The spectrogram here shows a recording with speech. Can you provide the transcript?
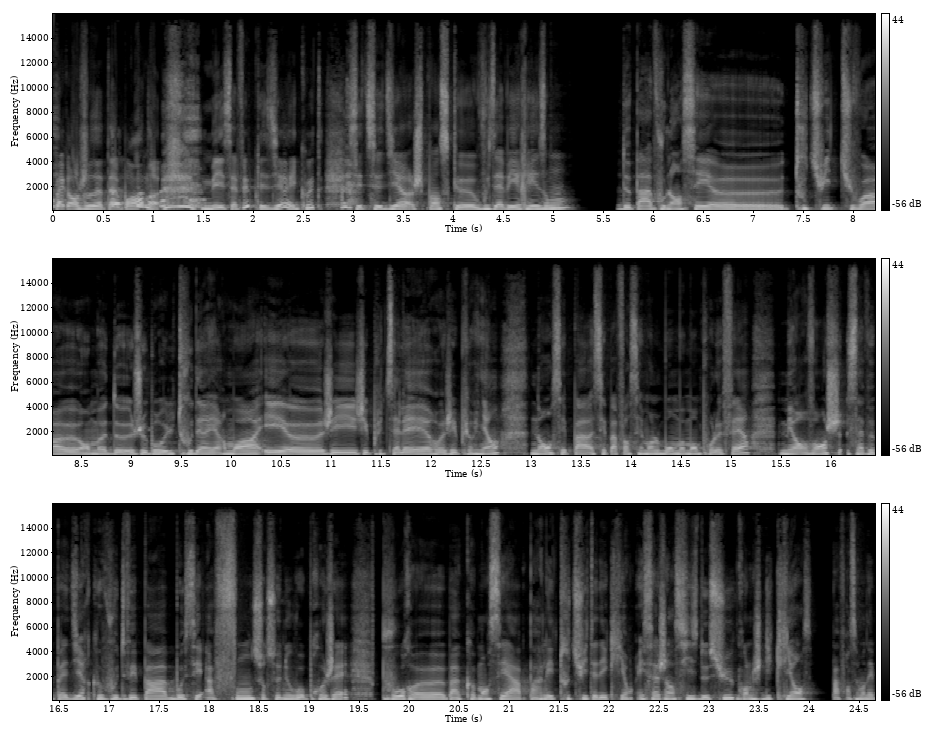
pas grand chose à t'apprendre, mais ça fait plaisir. Écoute, c'est de se dire, je pense que vous avez raison de pas vous lancer euh, tout de suite, tu vois, euh, en mode euh, je brûle tout derrière moi et j'ai plus de salaire, j'ai plus rien. Non, c'est pas c'est pas forcément le bon moment pour le faire. Mais en revanche, ça veut pas dire que vous devez pas bosser à fond sur ce nouveau projet pour bah, commencer à parler tout de suite à des clients. Et ça, j'insiste dessus. Quand je dis clients, pas forcément des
